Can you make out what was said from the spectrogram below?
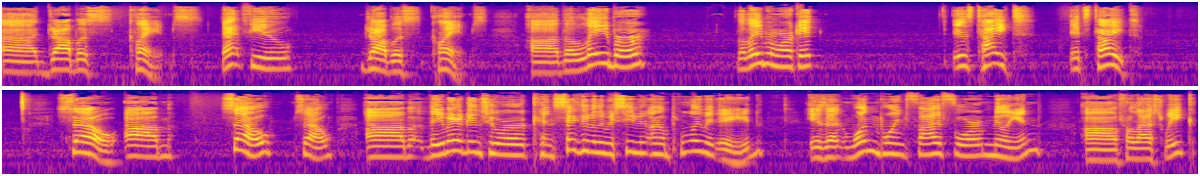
uh, jobless claims. That few jobless claims. Uh, the labor, the labor market is tight. It's tight. So, um, so, so, um, the Americans who are consecutively receiving unemployment aid is at 1.54 million uh, for last week,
